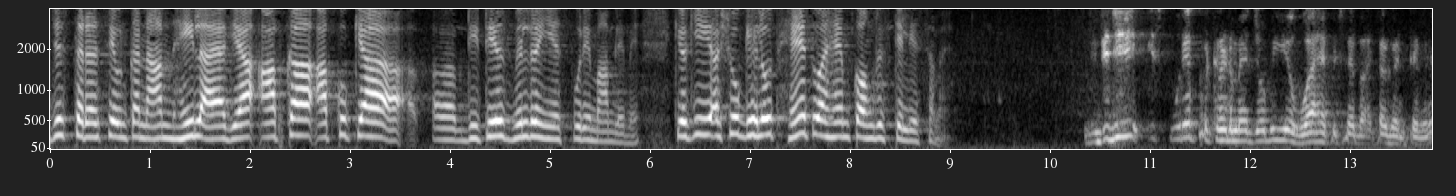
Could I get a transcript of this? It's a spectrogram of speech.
जिस तरह से उनका नाम नहीं लाया गया, आपका, आपको क्या डिटेल्स मिल रही हैं इस पूरे मामले में? क्योंकि अशोक गहलोत हैं तो अहम कांग्रेस के लिए समय। निधि जी, इस पूरे प्रकरण में जो भी ये हुआ है पिछले बहत्तर घंटे में,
